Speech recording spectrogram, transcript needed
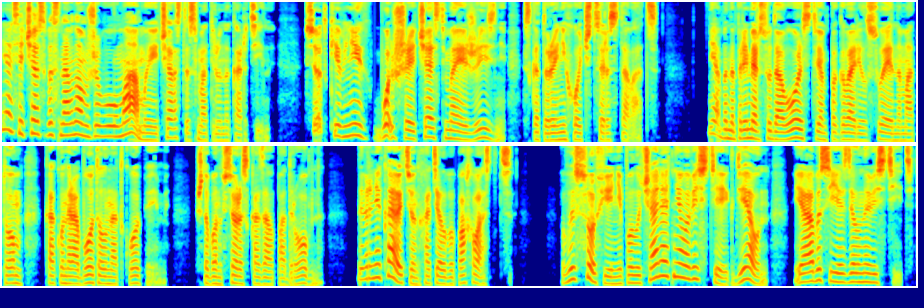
Я сейчас в основном живу у мамы и часто смотрю на картины. Все-таки в них большая часть моей жизни, с которой не хочется расставаться. Я бы, например, с удовольствием поговорил с Уэйном о том, как он работал над копиями, чтобы он все рассказал подробно. Наверняка ведь он хотел бы похвастаться. Вы, Софья, не получали от него вестей? Где он? Я бы съездил навестить.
